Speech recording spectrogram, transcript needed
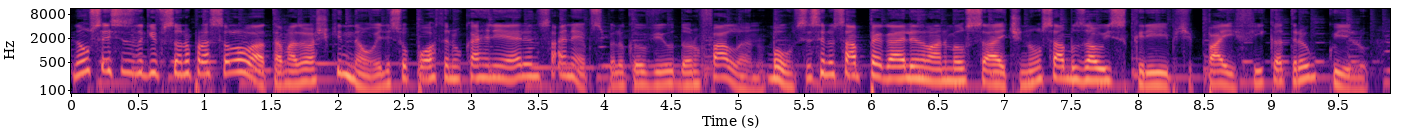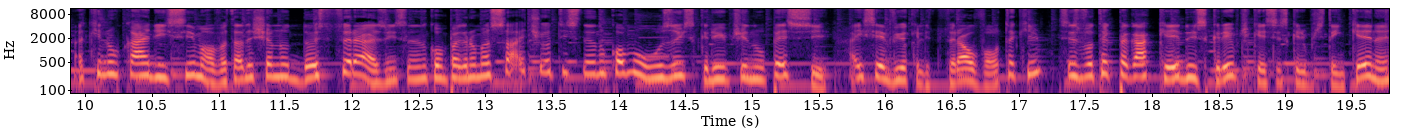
Não sei se isso daqui funciona pra celular, tá, mas eu acho que não. Ele suporta no KNL e no Synapse, pelo que eu vi o dono falando. Bom, se você não sabe pegar ele lá no meu site, não sabe usar o script, pai, fica tranquilo. Aqui no card em cima, ó, vou estar tá deixando dois tutoriais, um ensinando como pegar no meu site e outro ensinando como usa o script no PC Aí você viu aquele tutorial, volta aqui. Vocês vão ter que pegar a key do script, que esse script tem key, né?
